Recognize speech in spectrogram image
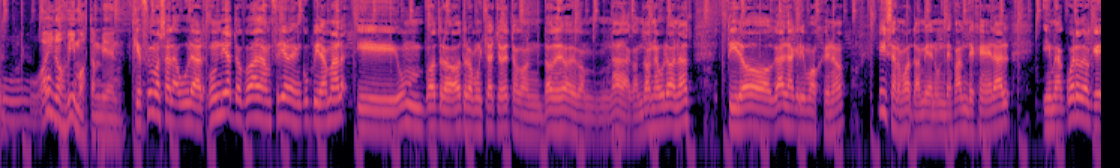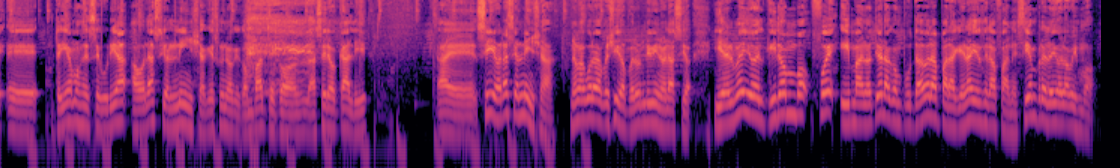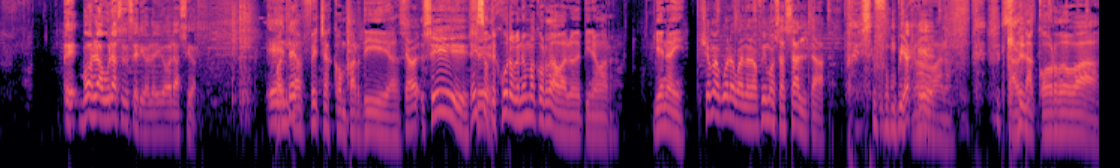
Uh, ahí nos vimos también. que fuimos a laburar. Un día tocó Adam Frier en Cupinamar y un otro otro muchacho de esto con dos dedos, con nada, con dos neuronas, tiró gas lacrimógeno y se armó también un desbande general. Y me acuerdo que eh, teníamos de seguridad a Horacio el Ninja, que es uno que combate con acero Cali. Eh, sí, Horacio el Ninja. No me acuerdo el apellido, pero un divino Horacio. Y en el medio del quilombo fue y manoteó la computadora para que nadie se la afane. Siempre le digo lo mismo. Eh, vos laburás en serio, le digo Horacio. Eh, ¿Cuántas te- fechas compartidas? Sí, Eso sí. te juro que no me acordaba lo de Pinamar. Bien ahí. Yo me acuerdo cuando nos fuimos a Salta. Ese fue un viaje. No, bueno. Salta, Córdoba.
